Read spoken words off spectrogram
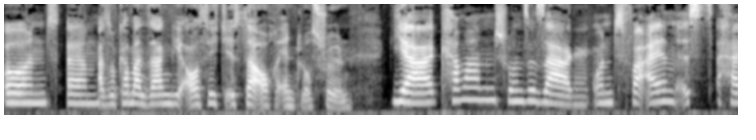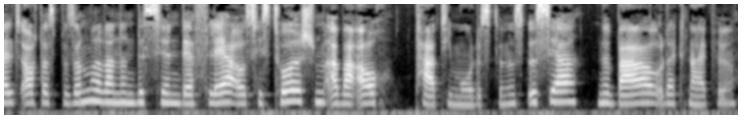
Und ähm, also kann man sagen, die Aussicht ist da auch endlos schön. Ja, kann man schon so sagen. Und vor allem ist halt auch das Besondere dann ein bisschen der Flair aus historischem, aber auch Partymodus, denn es ist ja eine Bar oder Kneipe.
